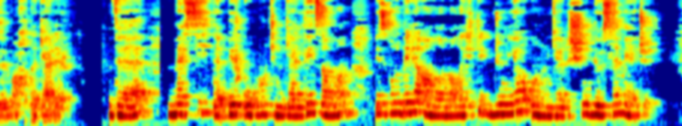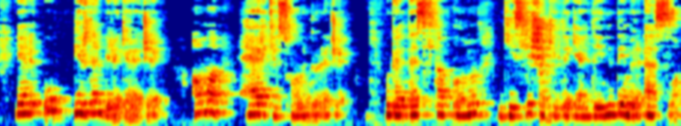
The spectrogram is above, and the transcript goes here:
bir vaxtda gəlir. Və Məsih də bir oğru kimi gəldiyi zaman biz bunu belə anlamalıyıq ki, dünya onun gəlişini gözləməyəcək. Yəni o birdən-birə gələcək. Amma hər kəs onu görəcək. Müqəddəs kitab onun gizli şəkildə gəldiyini demir əsla.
